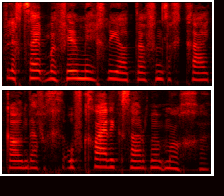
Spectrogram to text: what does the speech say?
Vielleicht sollte man viel mehr an die Öffentlichkeit gehen und einfach Aufklärungsarbeit machen.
